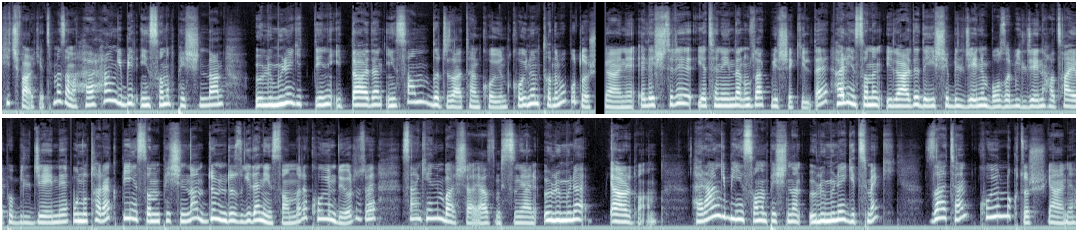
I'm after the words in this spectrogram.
Hiç fark etmez ama herhangi bir insanın peşinden ölümüne gittiğini iddia eden insandır zaten koyun. Koyunun tanımı budur. Yani eleştiri yeteneğinden uzak bir şekilde her insanın ileride değişebileceğini, bozabileceğini, hata yapabileceğini unutarak bir insanın peşinden dümdüz giden insanlara koyun diyoruz ve sen kendin başlığa yazmışsın. Yani ölümüne Erdoğan. Herhangi bir insanın peşinden ölümüne gitmek zaten koyunluktur yani.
